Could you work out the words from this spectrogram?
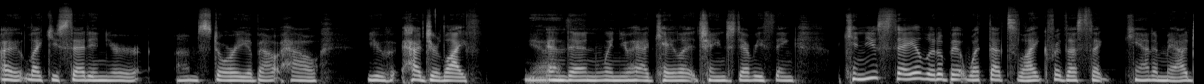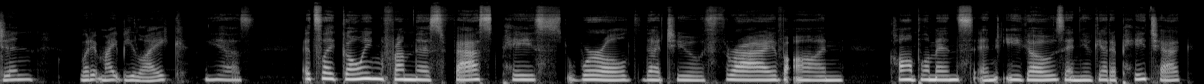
uh, like you said in your um, story about how you had your life Yes. And then when you had Kayla, it changed everything. Can you say a little bit what that's like for us that can't imagine what it might be like? Yes. It's like going from this fast paced world that you thrive on compliments and egos and you get a paycheck,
